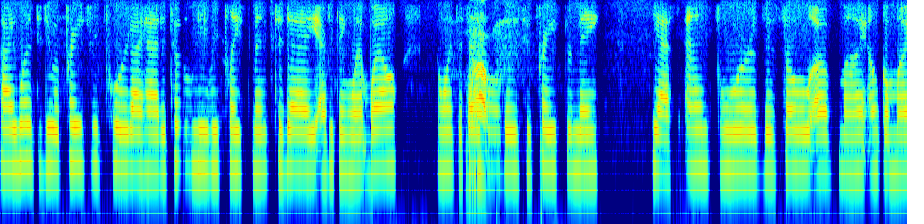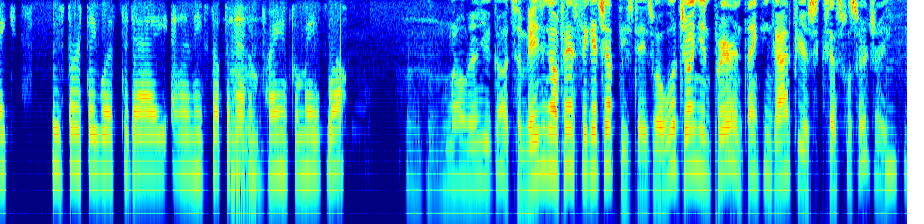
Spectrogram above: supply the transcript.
I wanted to do a praise report. I had a total knee replacement today. Everything went well. I want to thank Wow. all those who prayed for me. Yes, and for the soul of my Uncle Mike, whose birthday was today, and he's up in heaven Mm. praying for me as well. Mm-hmm. Well, there you go. It's amazing how fast they get you up these days. Well, we'll join you in prayer and thanking God for your successful surgery. Mm-hmm.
